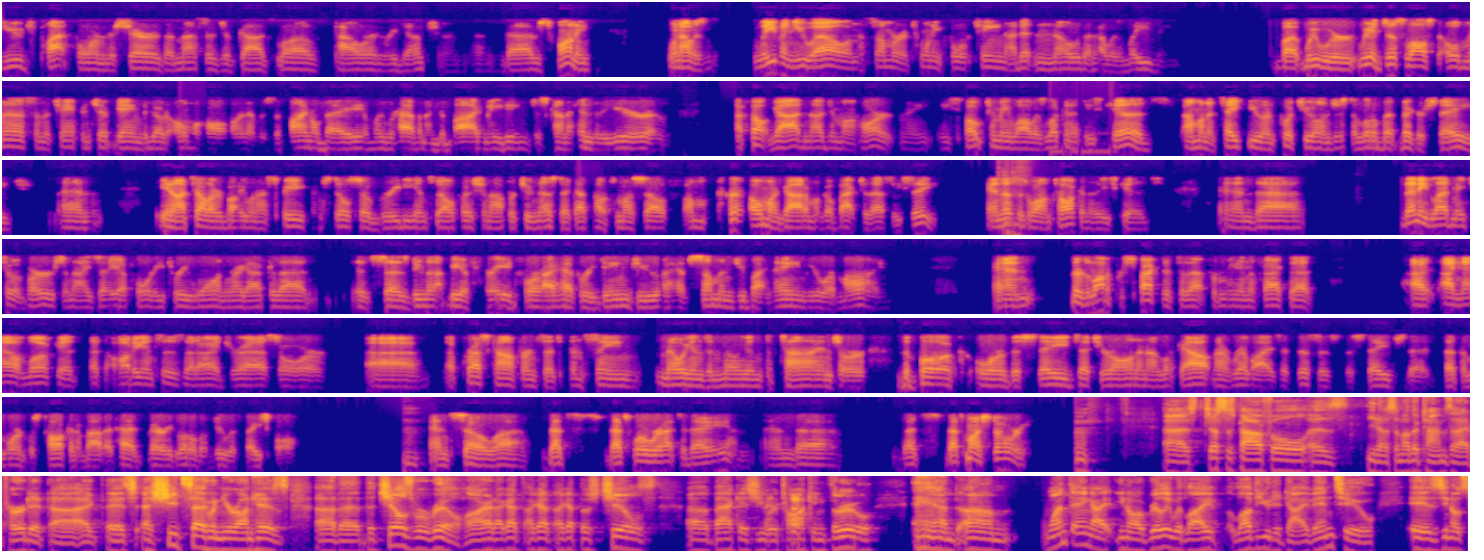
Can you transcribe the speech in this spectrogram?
huge platform to share the message of God's love, power, and redemption. And uh, it was funny when I was leaving UL in the summer of 2014. I didn't know that I was leaving, but we were we had just lost to Ole Miss in the championship game to go to Omaha, and it was the final day, and we were having a goodbye meeting, just kind of end of the year, and I felt God nudging my heart, and he, he spoke to me while I was looking at these kids. I'm going to take you and put you on just a little bit bigger stage. And you know, I tell everybody when I speak, I'm still so greedy and selfish and opportunistic. I thought to myself, I'm, oh my God, I'm gonna go back to the SEC, and this is mm-hmm. why I'm talking to these kids. And uh, then he led me to a verse in Isaiah 43 1 right after that it says, Do not be afraid, for I have redeemed you. I have summoned you by name. You are mine. And there's a lot of perspective to that for me in the fact that I, I now look at, at the audiences that I address or uh, a press conference that's been seen millions and millions of times or the book or the stage that you're on and I look out and I realize that this is the stage that, that the Lord was talking about. It had very little to do with baseball. Hmm. And so uh, that's that's where we're at today, and and uh, that's that's my story. Hmm. Uh, it's just as powerful as you know some other times that I've heard it. Uh, as Sheet said when you're on his, uh, the the chills were real. All right, I got I got I got those chills uh, back as you were talking through. And um, one thing I you know really would like love you to dive into is you know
